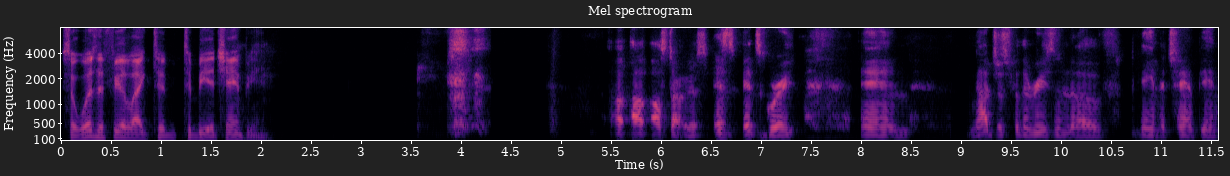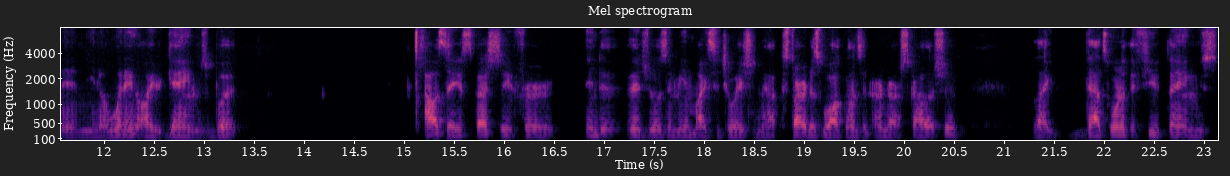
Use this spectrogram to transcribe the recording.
So what does it feel like to to be a champion? I'll, I'll start with this. It's it's great, and not just for the reason of being the champion and you know winning all your games, but I would say especially for individuals in me and Mike's situation that started as walk-ons and earned our scholarship, like that's one of the few things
